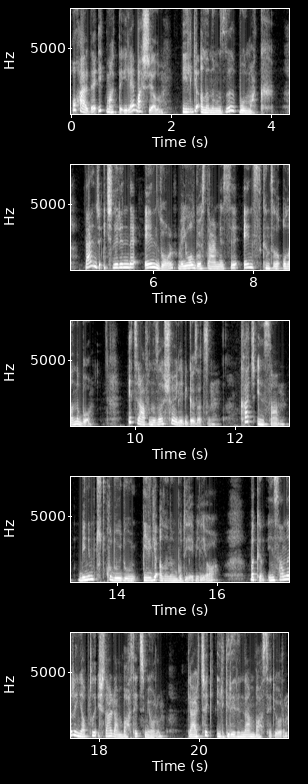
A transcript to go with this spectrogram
O halde ilk madde ile başlayalım. İlgi alanımızı bulmak. Bence içlerinde en zor ve yol göstermesi en sıkıntılı olanı bu. Etrafınıza şöyle bir göz atın. Kaç insan benim tutku duyduğum ilgi alanım bu diyebiliyor? Bakın insanların yaptığı işlerden bahsetmiyorum. Gerçek ilgilerinden bahsediyorum.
